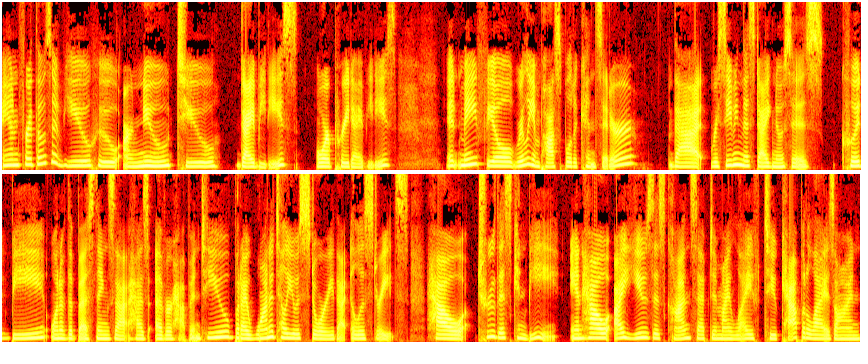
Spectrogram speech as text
And for those of you who are new to diabetes or prediabetes, it may feel really impossible to consider that receiving this diagnosis could be one of the best things that has ever happened to you, but I want to tell you a story that illustrates how true this can be and how I use this concept in my life to capitalize on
